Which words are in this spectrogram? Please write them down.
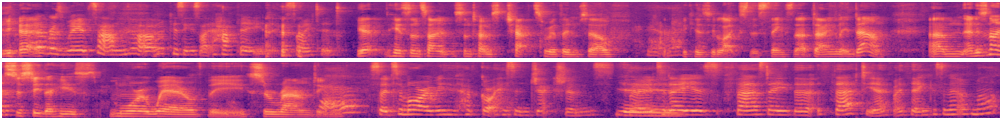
Yeah. weird sounds are, because he's like happy and excited. Yeah, he sometimes sometimes chats with himself Yeah. because he likes these things that are dangling down. Um, and it's nice to see that he's more aware of the surrounding. So tomorrow we have got his injections. Yay. So today is Thursday the thirtieth, I think, isn't it, of March?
